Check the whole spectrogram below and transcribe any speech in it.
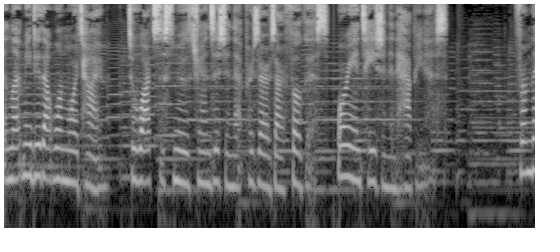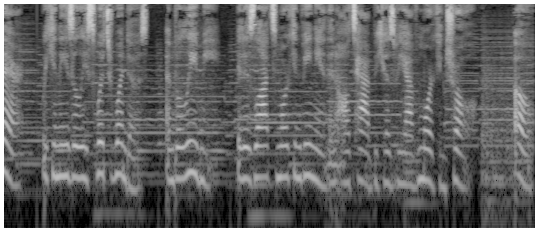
and let me do that one more time, to watch the smooth transition that preserves our focus, orientation and happiness. From there, we can easily switch windows, and believe me, it is lots more convenient than Alt Tab because we have more control. Oh,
